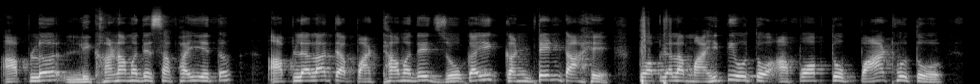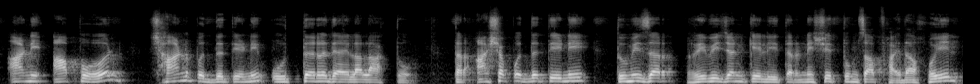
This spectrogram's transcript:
आपलं लिखाणामध्ये सफाई येतं आपल्याला त्या पाठामध्ये जो काही कंटेंट आहे तो आपल्याला माहिती होतो आपोआप तो पाठ होतो आणि आपण छान पद्धतीने उत्तर द्यायला लागतो. तर अशा पद्धतीने तुम्ही जर रिव्हिजन केली तर निश्चित तुमचा फायदा होईल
